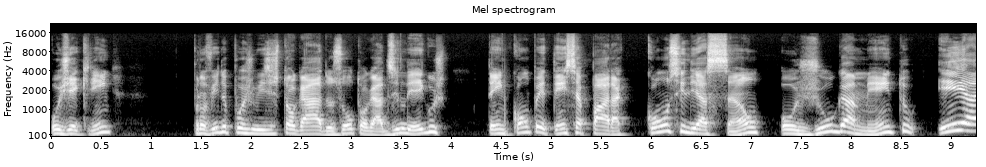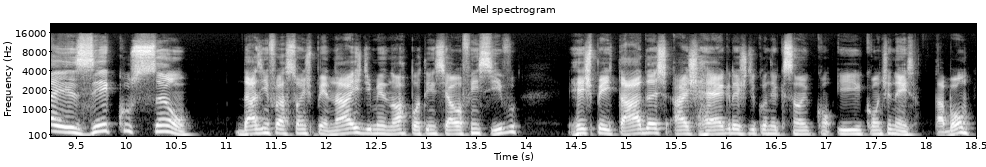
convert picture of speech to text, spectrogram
o GCRIM, provido por juízes togados ou togados e leigos, tem competência para conciliação, o julgamento e a execução das infrações penais de menor potencial ofensivo respeitadas as regras de conexão e continência, tá bom?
